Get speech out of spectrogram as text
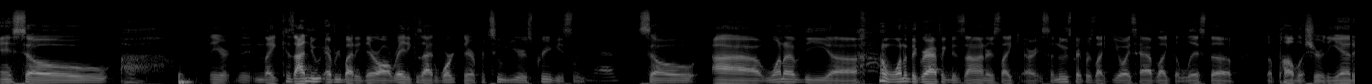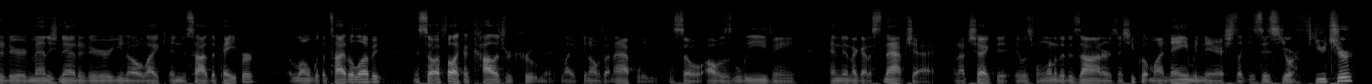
and so uh, they're like, because I knew everybody there already because I'd worked there for two years previously. Yeah. So uh, one of the uh, one of the graphic designers, like, all right, so newspapers, like, you always have like the list of the publisher, the editor, and managing editor, you know, like inside the paper, along with the title of it. And so I felt like a college recruitment, like, you know, I was an athlete, and so I was leaving, and then I got a Snapchat, and I checked it. It was from one of the designers, and she put my name in there. She's like, "Is this your future?"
